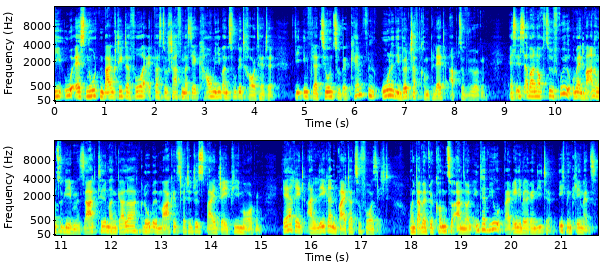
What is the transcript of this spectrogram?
Die US-Notenbank steht davor, etwas zu schaffen, was ihr kaum jemand zugetraut hätte. Die Inflation zu bekämpfen, ohne die Wirtschaft komplett abzuwürgen. Es ist aber noch zu früh, um Entwarnung zu geben, sagt Tilman Galler, Global Market Strategist bei JP Morgan. Er rät Anlegern weiter zur Vorsicht. Und damit willkommen zu einem neuen Interview bei Renivel Rendite. Ich bin Clemens.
